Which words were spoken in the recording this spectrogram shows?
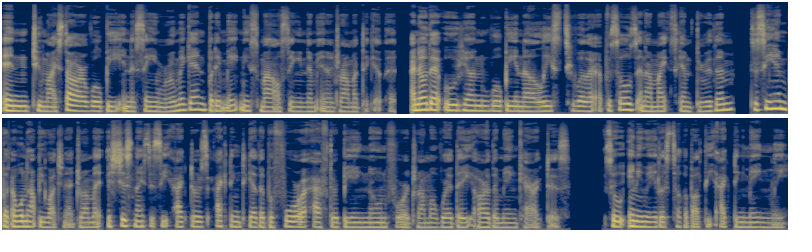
in To My Star will be in the same room again, but it made me smile seeing them in a drama together. I know that Woo Hyun will be in at least two other episodes, and I might skim through them to see him, but I will not be watching that drama. It's just nice to see actors acting together before or after being known for a drama where they are the main characters. So anyway, let's talk about the acting mainly.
